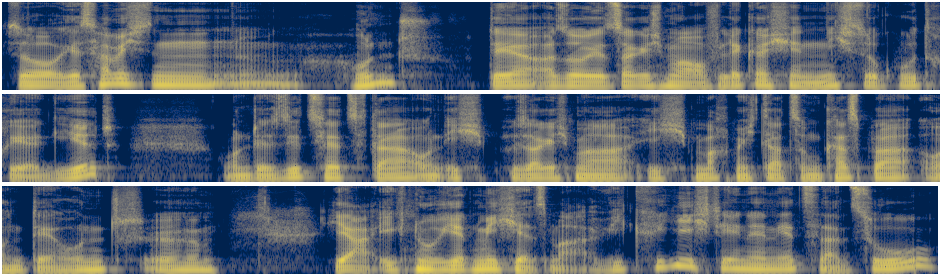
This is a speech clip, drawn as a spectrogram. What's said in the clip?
So, jetzt habe ich einen äh, Hund, der also jetzt sage ich mal auf Leckerchen nicht so gut reagiert. Und der sitzt jetzt da und ich, sage ich mal, ich mache mich da zum Kasper und der Hund, äh, ja, ignoriert mich jetzt mal. Wie kriege ich den denn jetzt dazu,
